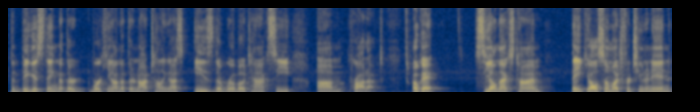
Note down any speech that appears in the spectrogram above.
The biggest thing that they're working on that they're not telling us is the Robotaxi um, product. Okay, see y'all next time. Thank you all so much for tuning in.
